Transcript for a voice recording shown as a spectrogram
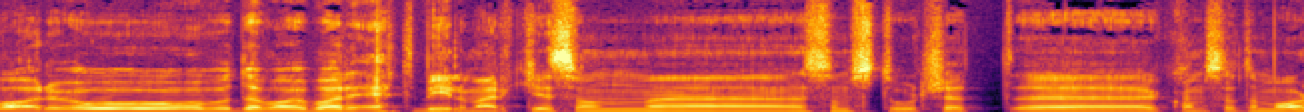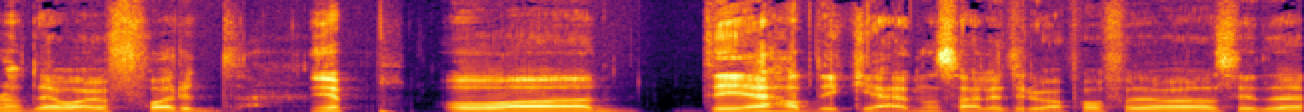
var det jo, det var jo bare ett bilmerke som, eh, som stort sett eh, kom seg til mål, det var jo Ford. Yep. Og det hadde ikke jeg noe særlig trua på, for å si det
